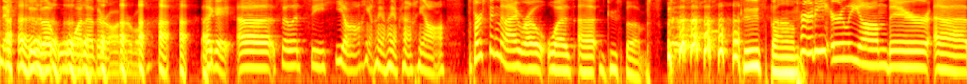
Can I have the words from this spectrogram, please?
next to the one other honorable. Okay, uh, so let's see. The first thing that I wrote was uh, goosebumps. Goosebumps. Pretty early on, they're uh,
